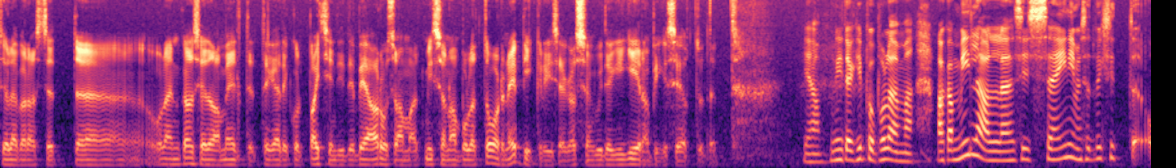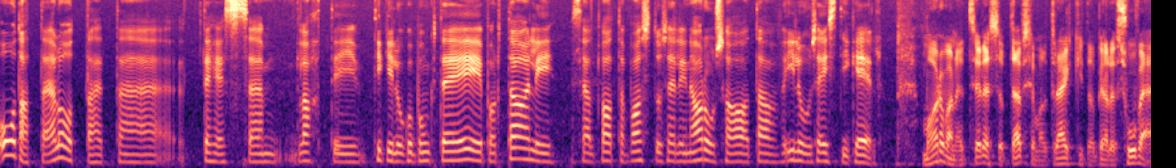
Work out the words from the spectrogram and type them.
sellepärast et äh, olen ka seda meelt, et tegelikult patsiendid ei pea aru saama, et mis on ambulatoorne epikriis ja kas see on kuidagi kiirabiga seotud, et jah, nii ta kipub olema, aga millal siis inimesed võiksid oodata ja loota, et äh, tehes ähm, lahti digilugu.ee portaali, sealt vaatab vastu selline arusaadav, ilus eesti keel? ma arvan, et sellest saab täpsemalt rääkida peale suve,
